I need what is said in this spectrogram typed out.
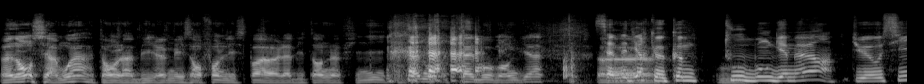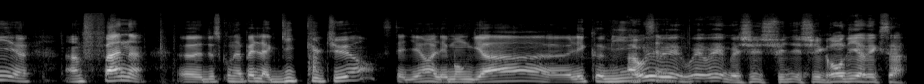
Ah non, c'est à moi. Attends, la bi- mes enfants ne lisent pas euh, L'habitant de l'infini. Très beau, très beau manga. Ça veut Euh, dire que, comme tout bon gamer, tu es aussi euh, un fan euh, de ce qu'on appelle la geek culture, c'est-à-dire les mangas, euh, les comics. Ah oui, oui, oui, oui, mais j'ai- grandi avec ça,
